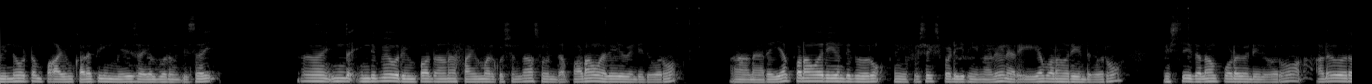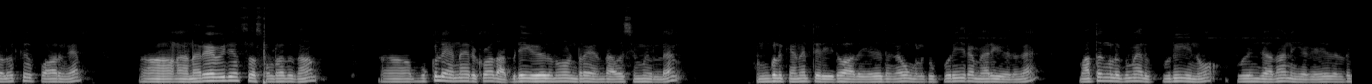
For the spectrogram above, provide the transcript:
மின்னோட்டம் பாயும் கடத்தியின் மீது செயல்படும் விசை. இந்த இதுவுமே ஒரு இம்பார்ட்டண்டான ஃபைவ் மார்க் கொஷின் தான். ஸோ இந்த படம் வரைய வேண்டியது வரும். நிறைய படம் வரைய வேண்டியது வரும். நீங்கள் ஃபிசிக்ஸ் படிக்கிறீங்கனாலே நிறைய படம் வரைய வேண்டியது வரும். நெக்ஸ்ட்டு இதெல்லாம் போட வேண்டியது வரும். அட ஓரளவுக்கு பாருங்கள் நான் நிறைய வீடியோஸில் சொல்கிறது தான். புக்கில் என்ன இருக்கோ அதை அப்படியே எழுதணுன்ற எந்த அவசியமும் இல்லை. உங்களுக்கு என்ன தெரியுதோ அதை எழுதுங்க. உங்களுக்கு புரிகிற மாதிரி எழுதுங்க. மற்றவங்களுக்குமே அது புரியணும். புரிஞ்சால் தான் நீங்கள் எழுதுறது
